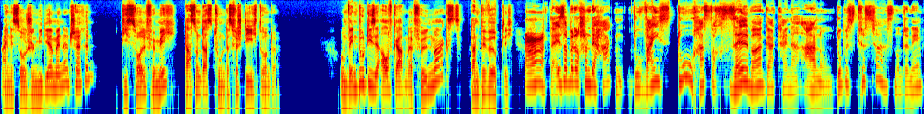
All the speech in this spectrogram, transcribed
eine Social Media Managerin, die soll für mich das und das tun. Das verstehe ich drunter. Und wenn du diese Aufgaben erfüllen magst, dann bewirb dich. Ah, da ist aber doch schon der Haken. Du weißt, du hast doch selber gar keine Ahnung. Du bist Christian, hast ein Unternehmen.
